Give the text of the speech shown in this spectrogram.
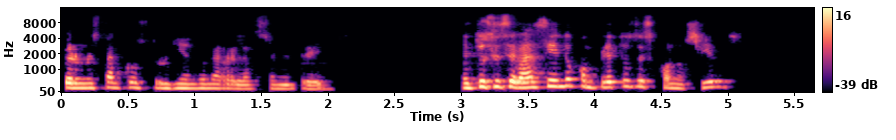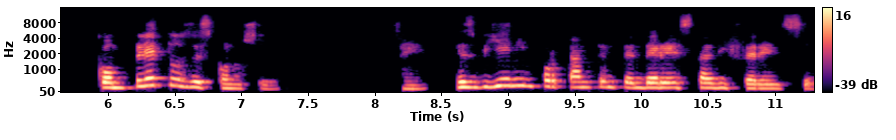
pero no están construyendo una relación entre ellos. Entonces se van siendo completos desconocidos, completos desconocidos. Es bien importante entender esta diferencia.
